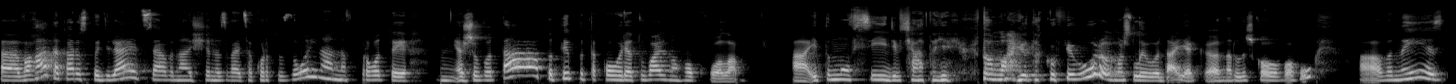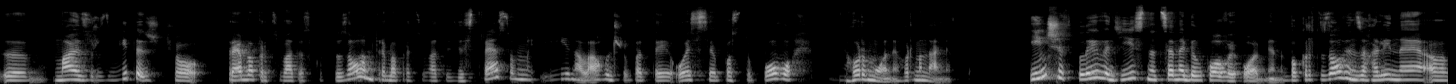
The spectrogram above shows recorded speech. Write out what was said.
вага така розподіляється, вона ще називається кортизольна навпроти живота по типу такого рятувального кола. А, і тому всі дівчата, хто має таку фігуру, можливо, да, як е, надлишкову вагу, вони е, мають зрозуміти, що треба працювати з кортизолом, треба працювати зі стресом і налагоджувати ось поступово гормони, гормональний вплив. Інші впливи дійсно це на білковий обмін, бо кортизол він взагалі не е,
